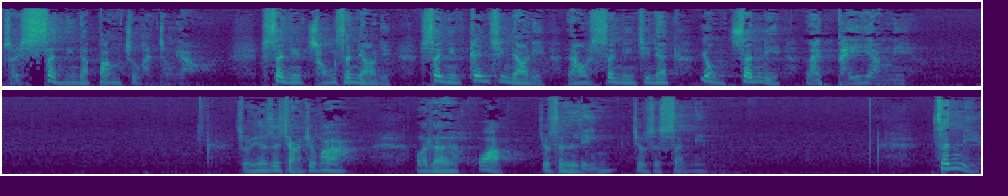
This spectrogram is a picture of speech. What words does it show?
所以圣灵的帮助很重要。圣灵重生了你。圣灵更新了你，然后圣灵今天用真理来培养你。主耶稣讲句话：“我的话就是灵，就是生命。真理，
